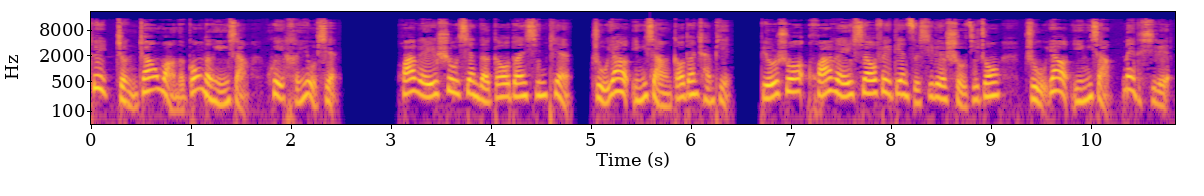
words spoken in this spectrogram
对整张网的功能影响会很有限。华为受限的高端芯片主要影响高端产品，比如说华为消费电子系列手机中主要影响 Mate 系列。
